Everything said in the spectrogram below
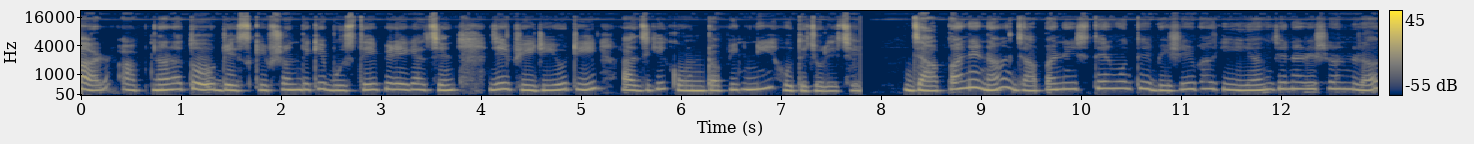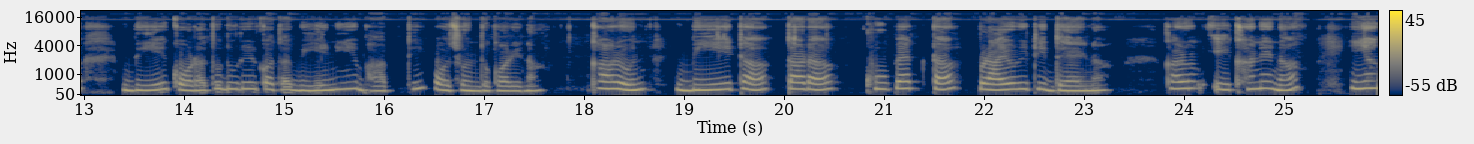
আর আপনারা তো ডেসক্রিপশন দেখে বুঝতেই পেরে গেছেন যে ভিডিওটি আজকে কোন টপিক নিয়ে হতে চলেছে। জাপানে না, জাপানিজদের মধ্যে বেশিরভাগই ইয়াং জেনারেশনরা বিয়ে করা তো দূরের কথা, বিয়ে নিয়ে ভাবতেই পছন্দ করে না। কারণ বিয়েটা তারা খুব একটা প্রায়োরিটি দেয় না। কারণ এখানে না ইয়াং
